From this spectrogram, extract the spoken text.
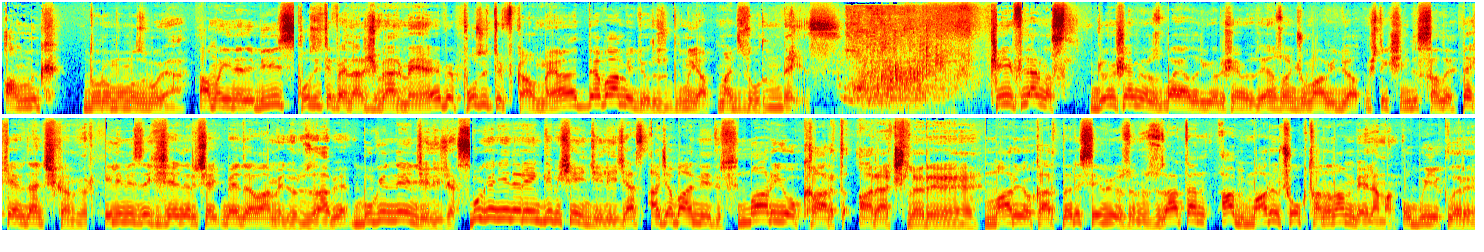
Anlık durumumuz bu ya. Ama yine de biz pozitif enerji vermeye ve pozitif kalmaya devam ediyoruz. Bunu yapmak zorundayız. Keyifler nasıl? Görüşemiyoruz. Bayağıdır görüşemiyoruz. En son cuma video atmıştık. Şimdi salı. Pek evden çıkamıyorum. Elimizdeki şeyleri çekmeye devam ediyoruz abi. Bugün ne inceleyeceğiz? Bugün yine renkli bir şey inceleyeceğiz. Acaba nedir? Mario Kart araçları. Mario Kartları seviyorsunuz. Zaten abi Mario çok tanınan bir eleman. O bıyıkları,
